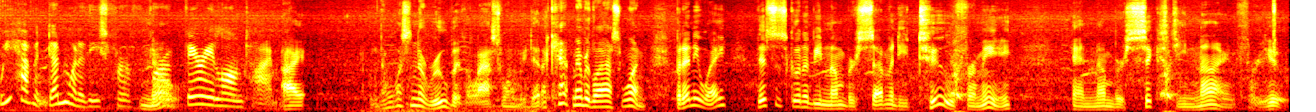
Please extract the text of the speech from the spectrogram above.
We haven't done one of these for, for No. a very long time. I that wasn't Aruba the last one we did. I can't remember the last one. But anyway, this is going to be number 72 for me and number 69 for you.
